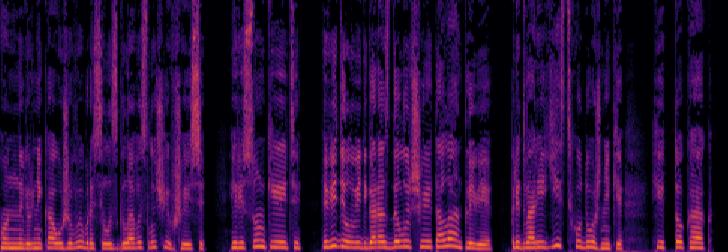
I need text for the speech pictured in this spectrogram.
Он наверняка уже выбросил из головы случившееся. И рисунки эти видел ведь гораздо лучше и талантливее. При дворе есть художники. И то как...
